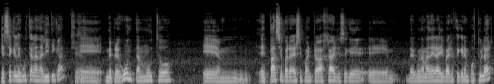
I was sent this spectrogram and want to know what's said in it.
que, sé que les gusta la analítica. me preguntan mucho Em, espacio para ver si pueden trabajar. Yo sé que em, de alguna manera hay varios que quieren postular,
